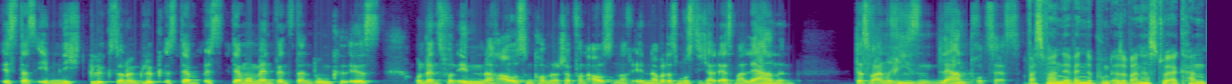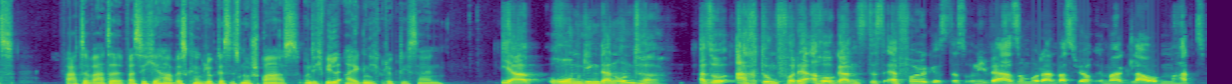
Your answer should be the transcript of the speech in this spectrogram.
ist das eben nicht Glück, sondern Glück ist der, ist der Moment, wenn es dann dunkel ist und wenn es von innen nach außen kommt, anstatt von außen nach innen. Aber das musste ich halt erstmal lernen. Das war ein riesen Lernprozess. Was war denn der Wendepunkt? Also wann hast du erkannt, warte, warte, was ich hier habe, ist kein Glück, das ist nur Spaß und ich will eigentlich glücklich sein? Ja, Rom ging dann unter. Also Achtung vor der Arroganz des Erfolges. Das Universum oder an was wir auch immer glauben, hat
